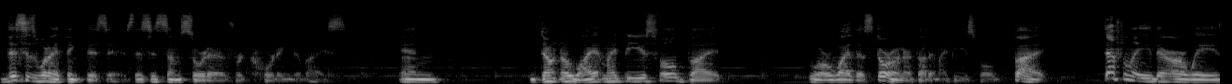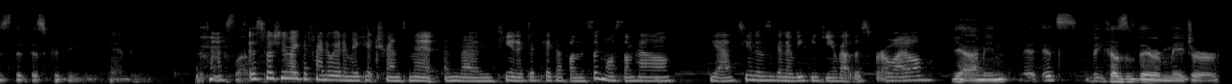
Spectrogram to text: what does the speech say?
this is what I think this is. This is some sort of recording device. And don't know why it might be useful, but or why the store owner thought it might be useful, but definitely there are ways that this could be handy. Especially if I could find a way to make it transmit and then Tina could pick up on the signal somehow. Yeah, Tina's gonna be thinking about this for a while. Yeah, I mean, it's because of their major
